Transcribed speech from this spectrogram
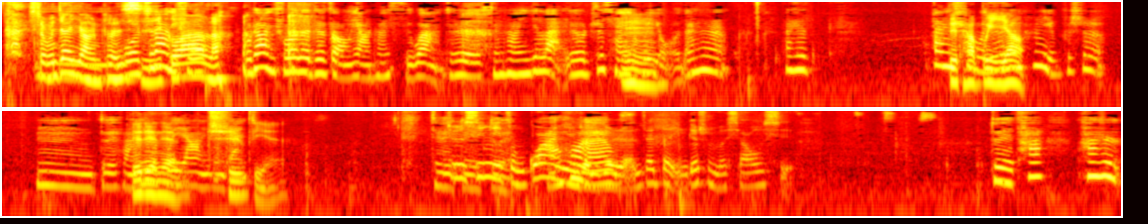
什么叫养成习我知道你说惯了？，我知道你说的这种养成习惯，就是形成依赖，就是之前也会有，但是但是但是对他我觉得不一样跟他也不是，嗯，对，反正不一样一。区别。对，就是心里总挂念着后来一个人，在等一个什么消息。对他，他是，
